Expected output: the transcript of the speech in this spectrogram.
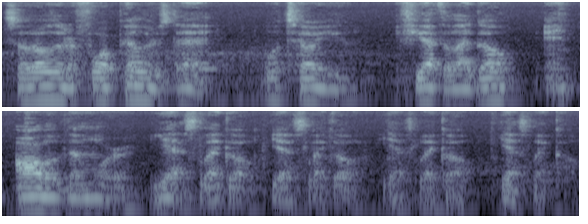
So those are the four pillars that will tell you if you have to let go. And all of them were yes, let go, yes, let go, yes, let go, yes, let go.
